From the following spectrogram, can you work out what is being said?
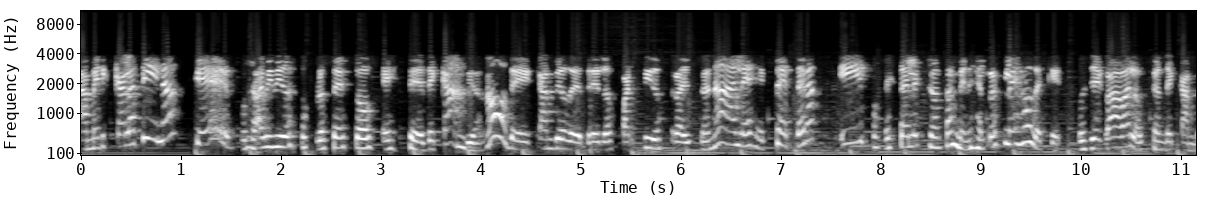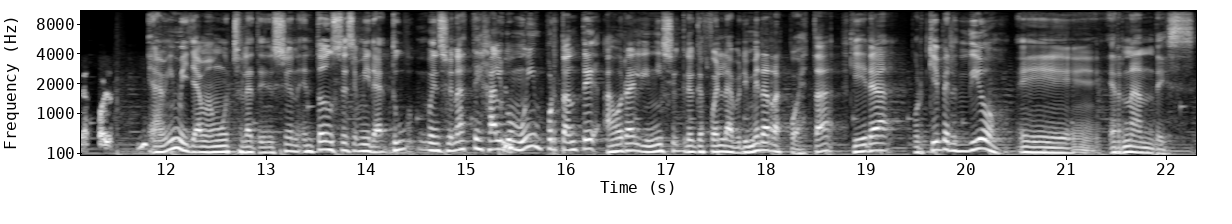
América Latina, que pues ha vivido estos procesos este, de cambio, ¿no? De cambio de, los partidos tradicionales, etcétera, y pues esta elección también es el reflejo de que pues llegaba la opción de cambio a Colombia. A mí me llama mucho la atención. Entonces, mira, tú mencionaste algo muy importante ahora al inicio, creo que fue la primera respuesta, que era ¿por qué perdió eh, Hernández?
